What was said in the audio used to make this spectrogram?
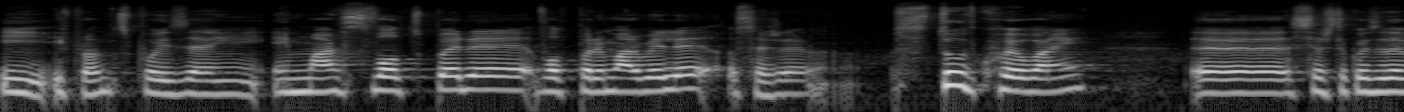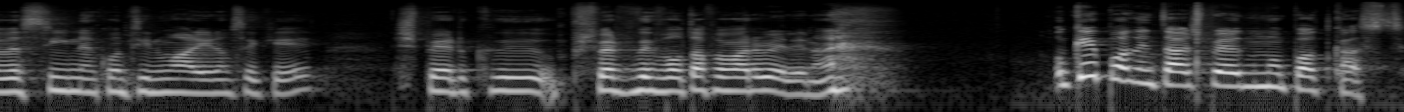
E, e, pronto, depois em, em março volto para, volto para Marbella, ou seja, se tudo correu bem, uh, se esta coisa da vacina continuar e não sei o quê, espero que espero poder voltar para Marbella, não é? O que é que podem estar à espera no meu podcast?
